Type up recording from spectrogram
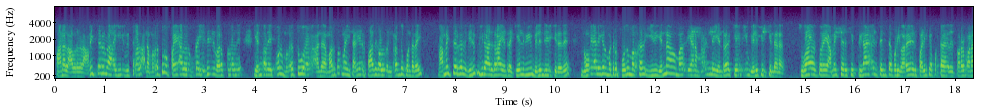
ஆனால் அவர்கள் அமைச்சர்கள் ஆகிவிட்டால் அந்த மருத்துவ பயனாளர்கள் கூட எதிரில் வரக்கூடாது என்பதை போல் மருத்துவ அந்த மருத்துவமனை தனியார் பாதுகாவலர்கள் நடந்து கொண்டதை அமைச்சர்கள் விரும்புகிறார்களா என்ற கேள்வியும் எழுந்திருக்கிறது. நோயாளிகள் மற்றும் பொதுமக்கள் இது என்ன மாதிரியான மனநிலை என்ற கேள்வியும் எழுப்பியிருக்கின்றனர். சுகாதாரத்துறை அமைச்சருக்கு பினாயில் தெளித்தபடி வரவேற்பு அளிக்கப்பட்டது தொடர்பான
